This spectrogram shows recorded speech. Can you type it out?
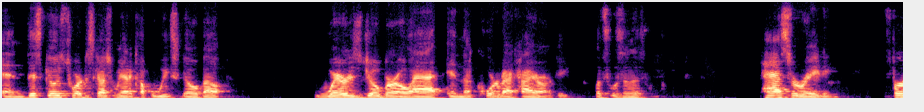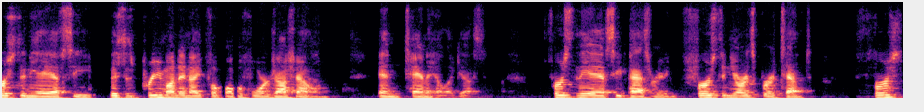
And this goes to our discussion we had a couple weeks ago about where is Joe Burrow at in the quarterback hierarchy. Let's listen to this. Passer rating, first in the AFC. This is pre Monday Night Football before Josh Allen and Tannehill, I guess. First in the AFC passer rating, first in yards per attempt, first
